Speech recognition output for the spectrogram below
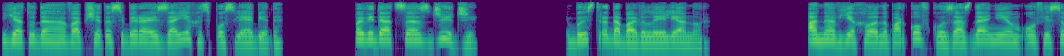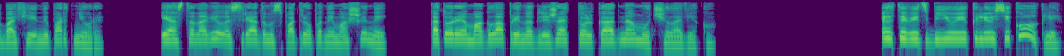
Я туда вообще-то собираюсь заехать после обеда. Повидаться с Джиджи. Быстро добавила Элеонор. Она въехала на парковку за зданием офиса Бафейны партнеры и остановилась рядом с потрепанной машиной, которая могла принадлежать только одному человеку. «Это ведь Бьюик Люси Кокли?»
